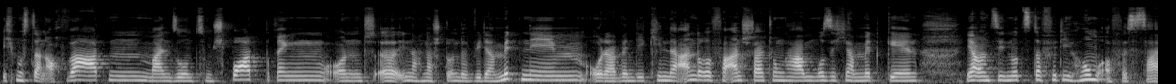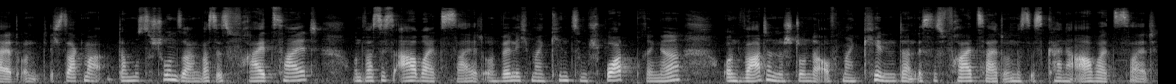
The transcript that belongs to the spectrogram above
ich muss dann auch warten, meinen Sohn zum Sport bringen und äh, ihn nach einer Stunde wieder mitnehmen. Oder wenn die Kinder andere Veranstaltungen haben, muss ich ja mitgehen. Ja, und sie nutzt dafür die Homeoffice-Zeit. Und ich sag mal, da musst du schon sagen, was ist Freizeit und was ist Arbeitszeit. Und wenn ich mein Kind zum Sport bringe und warte eine Stunde auf mein Kind, dann ist es Freizeit und es ist keine Arbeitszeit.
